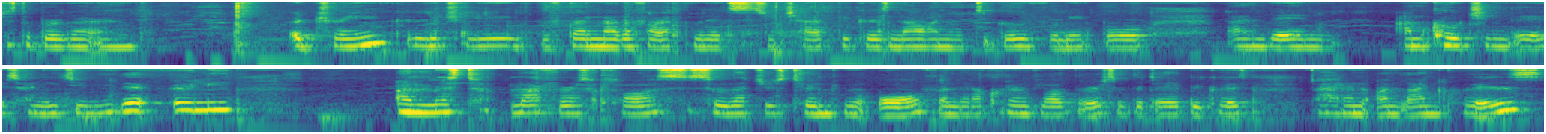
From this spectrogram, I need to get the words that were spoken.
just a burger and a drink literally we've got another five minutes to chat because now i need to go for netball and then i'm coaching so i need to be there early i missed my first class so that just turned me off and then i couldn't vlog the rest of the day because i had an online quiz.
